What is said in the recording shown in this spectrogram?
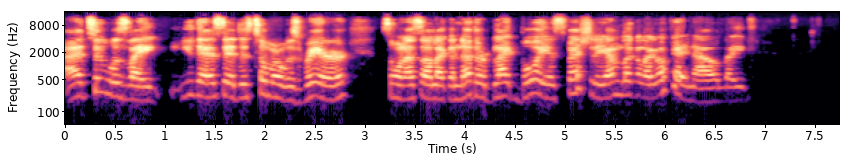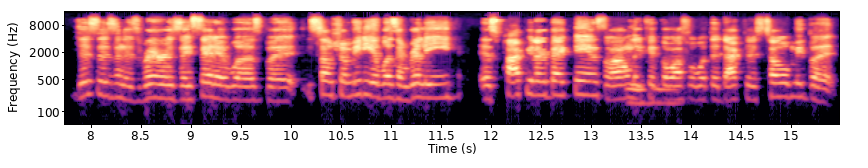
I too was like, you guys said this tumor was rare. So when I saw like another black boy, especially, I'm looking like, okay, now like this isn't as rare as they said it was, but social media wasn't really as popular back then, so I only mm-hmm. could go mm-hmm. off of what the doctors told me. But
